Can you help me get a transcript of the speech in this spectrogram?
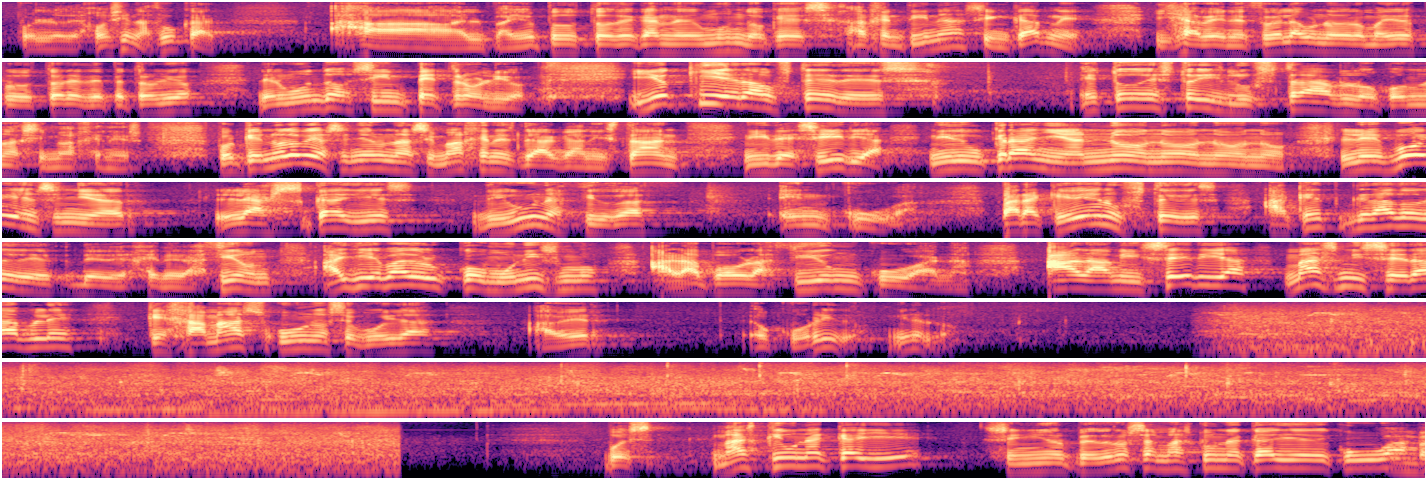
pues lo dejó sin azúcar. Al mayor productor de carne del mundo, que es Argentina, sin carne. Y a Venezuela, uno de los mayores productores de petróleo del mundo, sin petróleo. Y yo quiero a ustedes todo esto ilustrarlo con unas imágenes. Porque no le voy a enseñar unas imágenes de Afganistán, ni de Siria, ni de Ucrania, no, no, no, no. Les voy a enseñar las calles de una ciudad en Cuba para que vean ustedes a qué grado de, degeneración ha llevado el comunismo a la población cubana, a la miseria más miserable que jamás uno se pudiera haber ocurrido. Mírenlo. Pues más que una calle, señor Pedrosa, más que una calle de Cuba,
